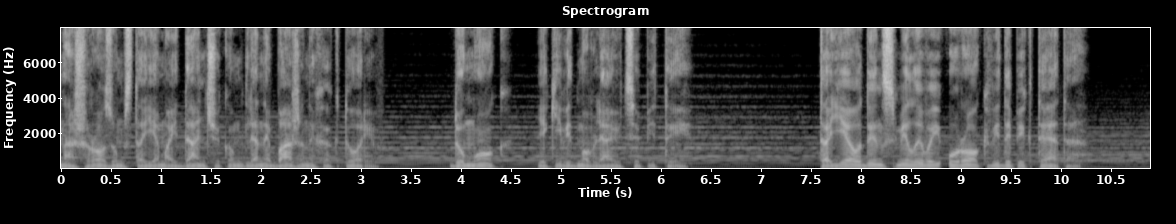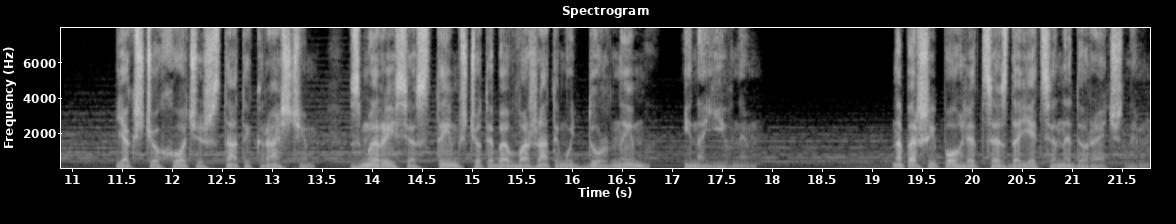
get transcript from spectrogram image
наш розум стає майданчиком для небажаних акторів, думок, які відмовляються піти. Та є один сміливий урок від епіктета. Якщо хочеш стати кращим, змирися з тим, що тебе вважатимуть дурним і наївним. На перший погляд це здається недоречним,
